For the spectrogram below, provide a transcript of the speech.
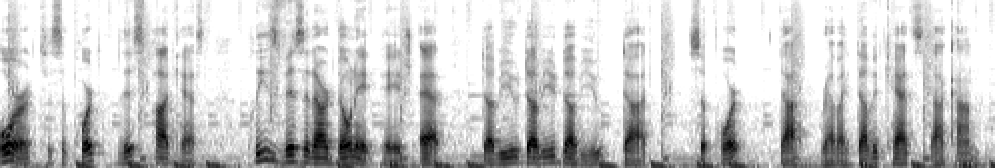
or to support this podcast, please visit our donate page at www.support.rabbidavidkatz.com.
